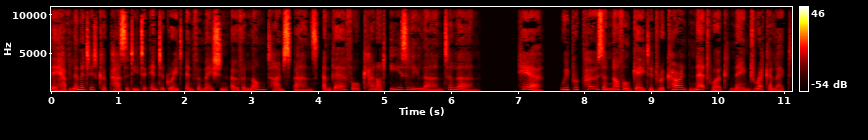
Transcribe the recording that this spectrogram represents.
they have limited capacity to integrate information over long time spans and therefore cannot easily learn to learn. Here, we propose a novel gated recurrent network named Recollect,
